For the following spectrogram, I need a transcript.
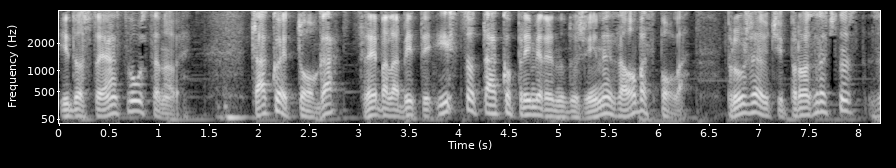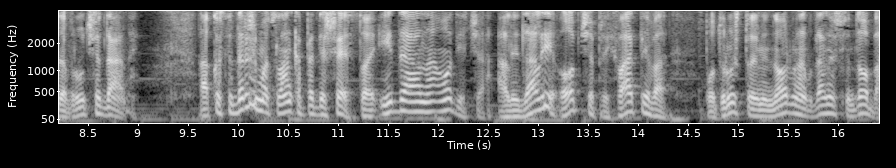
i dostojanstvo ustanove. Tako je toga trebala biti isto tako primjereno dužine za oba spola, pružajući prozračnost za vruće dane. Ako se držimo članka 56, to je idealna odjeća, ali da li je opće prihvatljiva po društvenim normama u današnje doba?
